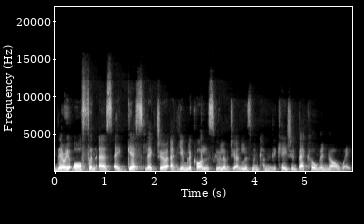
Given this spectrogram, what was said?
very often as a guest lecturer at Gimlekollen School of Journalism and Communication back home in Norway.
